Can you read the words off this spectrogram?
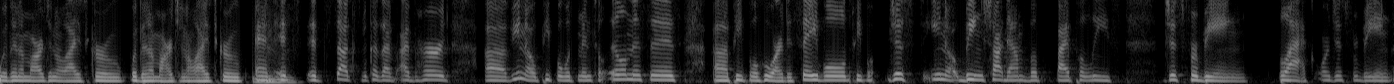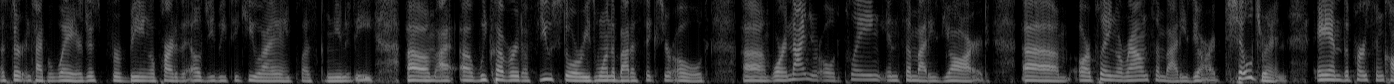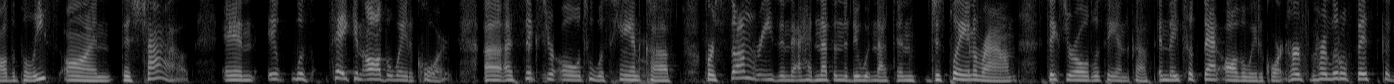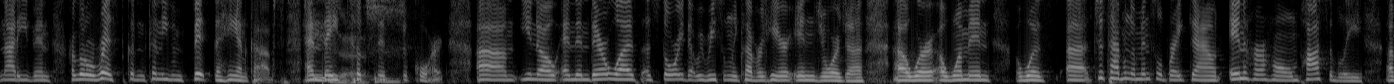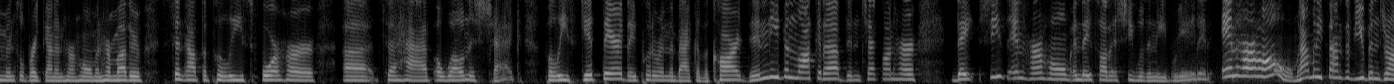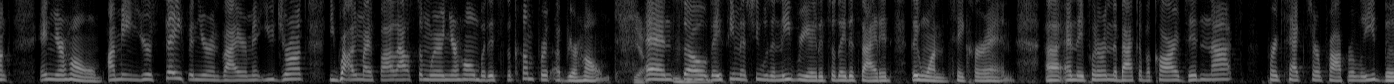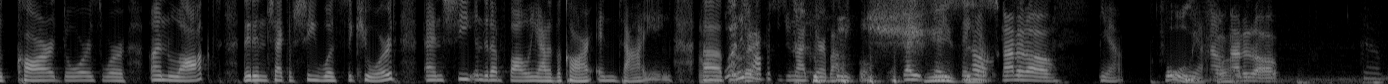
within a marginalized group within a marginalized group and Mhm. it's it sucks because i've i've heard of you know people with mental illnesses uh people who are disabled people just you know being shot down b- by police just for being black or just for being a certain type of way or just for being a part of the lgbtqia plus community. Um I, uh, we covered a few stories one about a six year old um, or a nine year old playing in somebody's yard um, or playing around somebody's yard. Children and the person called the police on this child and it was taken all the way to court. Uh, a six year old who was handcuffed for some reason that had nothing to do with nothing just playing around six year old was handcuffed and they took that all the way to court. Her her little fist could not even her little wrist couldn't couldn't even fit the handcuffs and they took this to court. Um, you know and then there was a story that we recently covered here in georgia uh, where a woman was uh, just having a mental breakdown in her home possibly a mental breakdown in her home and her mother sent out the police for her uh, to have a wellness check. Police get there, they put her in the back of the car, didn't even lock it up, didn't check on her. They she's in her home and they saw that she was inebriated in her home. How many times have you been drunk in your home? I mean, you're safe in your environment. You drunk, you probably might fall out somewhere in your home, but it's the comfort of your home. Yeah. And so Mhm. they seen that she was inebriated, so they decided they wanted to take her in, uh, and they put her in the back of a car. Did not protect her properly. The car doors were unlocked. They didn't check if she was secured, and she ended up falling out of the car and dying. Uh, police officers do not care about people. They, they, they no don't. at all Yeah. Holy Yeah. no fuck! not at all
